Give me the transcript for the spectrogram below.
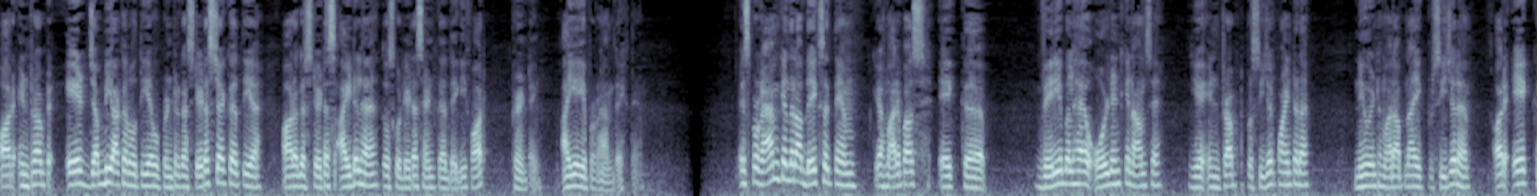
اور انٹرپٹ ایٹ جب بھی آ کر ہوتی ہے، وہ پرنٹر کا اسٹیٹس چیک کرتی ہے اور اگر اسٹیٹس آئیڈل ہے تو اس کو ڈیٹا سینڈ کر دے گی فار پرنٹنگ آئیے یہ پروگرام دیکھتے ہیں۔ اس پروگرام کے اندر آپ دیکھ سکتے ہیں کہ ہمارے پاس ایک ویریبل ہے اولڈ انٹ کے نام سے۔ یہ انٹرپٹ پروسیجر پوائنٹر ہے۔ نیو انٹ ہمارا اپنا ایک پروسیجر ہے۔ اور ایک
